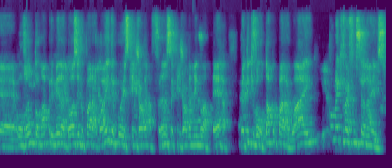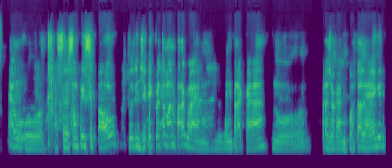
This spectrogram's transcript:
é, ou vão tomar a primeira dose no Paraguai e depois quem joga na França, quem joga na Inglaterra, vai ter que voltar para o Paraguai. Como é que vai funcionar isso? É, o, a seleção principal, tudo indica que vai tomar no Paraguai, né? Vem para cá para jogar em Porto Alegre.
